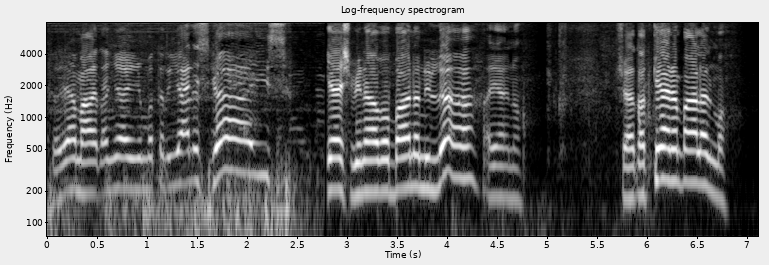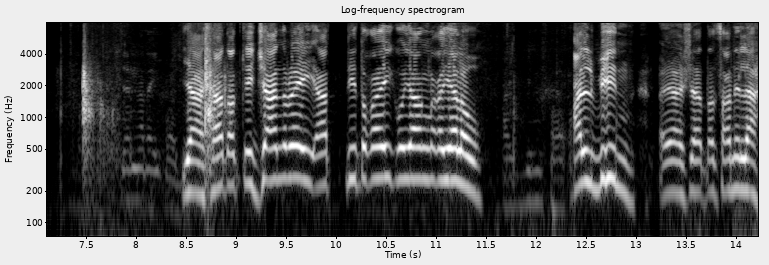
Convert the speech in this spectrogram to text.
So yan, makita nyo yun yung materialis, guys. Yes, binababa na nila. Ayan, o. Shoutout kay, anong pangalan mo? Yeah, shoutout kay John Ray. At dito kay kuyang nakayalaw. Alvin. Ayan, shoutout sa kanila.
